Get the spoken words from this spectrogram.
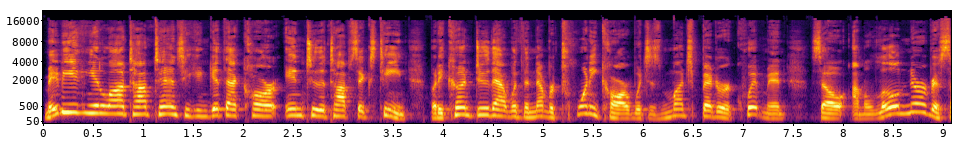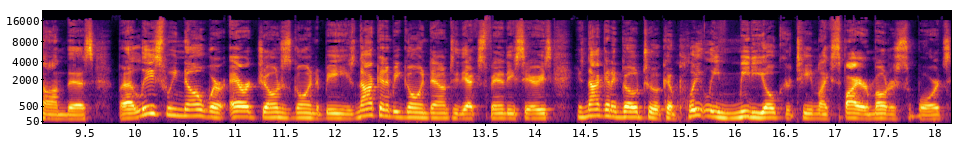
Maybe he can get a lot of top 10s. He can get that car into the top 16, but he couldn't do that with the number 20 car, which is much better equipment. So I'm a little nervous on this, but at least we know where Erik Jones is going to be. He's not going to be going down to the Xfinity series. He's not going to go to a completely mediocre team like Spire Motorsports.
